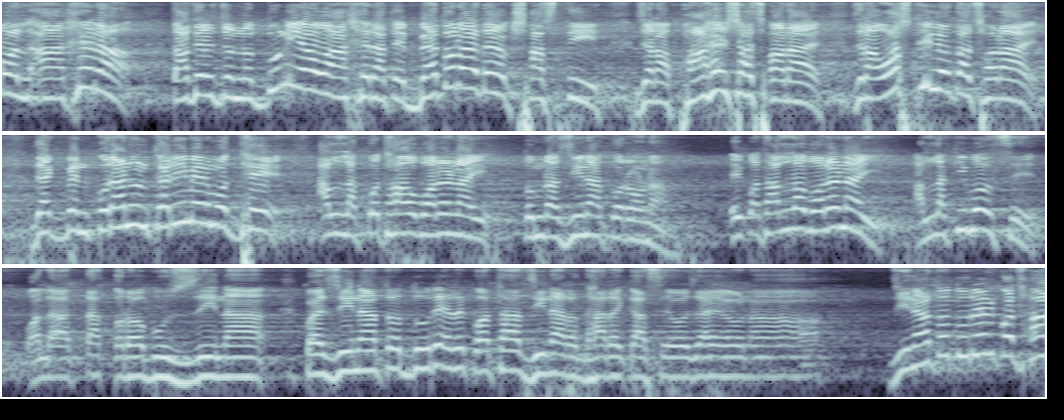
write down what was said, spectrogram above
ওয়াল আখেরা। তাদের জন্য দুনিয়া ও আখেরাতে বেদনাদায়ক শাস্তি, যারা ফাহেসা ছড়ায়, যারা অশ্লীলতা ছড়ায়। দেখবেন কোরআনুল করিমের মধ্যে আল্লাহ কোথাও বলে নাই, তোমরা জিনা করো না। এই কথা আল্লাহ বলে নাই। আল্লাহ কি বলছে? ওলা তাকরবু জিনা। কয়, জিনা তো দূরের কথা, জিনার ধারে কাছেও যায়ও না। জিনা তো দূরের কথা।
